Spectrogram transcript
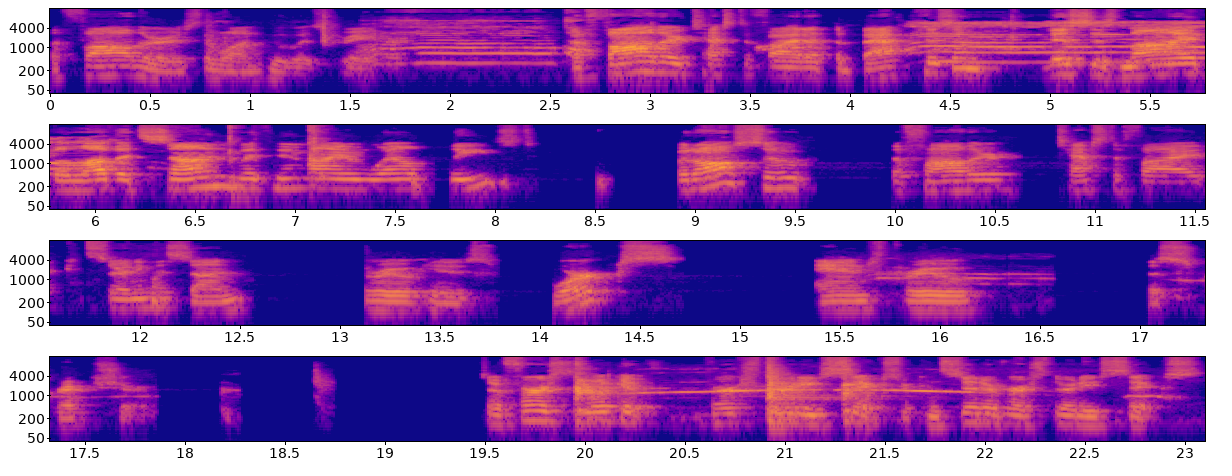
The Father is the one who is greater. The Father testified at the baptism, This is my beloved Son with whom I am well pleased. But also, the Father testified concerning the Son through his works and through the Scripture. So, first, look at verse 36, or consider verse 36.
